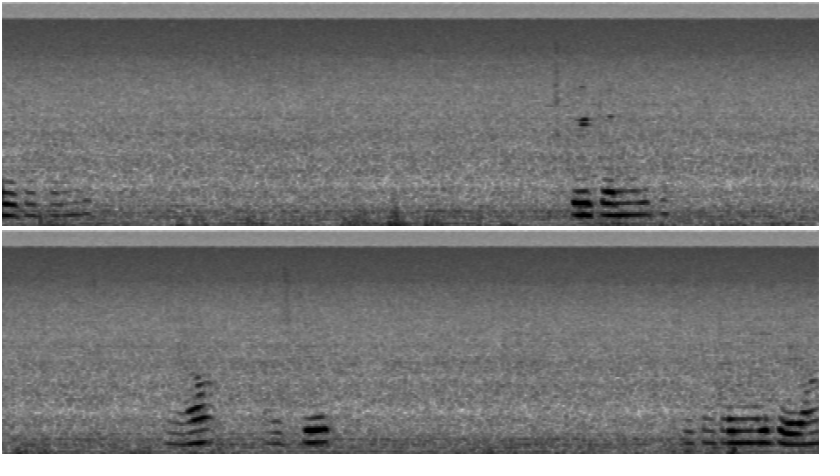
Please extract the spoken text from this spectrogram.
रोटेट करेंगे। इसको एक टर्मिनल पे। यहाँ इसको टर्मिनल यहाँ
